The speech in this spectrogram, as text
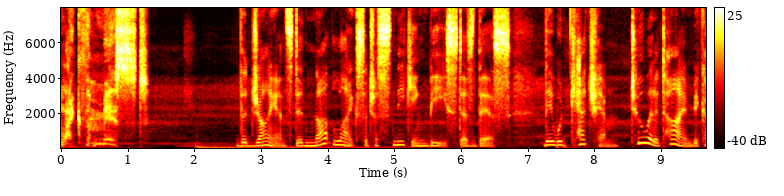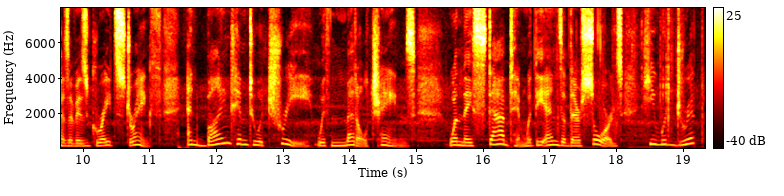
like the mist. The giants did not like such a sneaking beast as this. They would catch him, two at a time because of his great strength, and bind him to a tree with metal chains. When they stabbed him with the ends of their swords, he would drip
